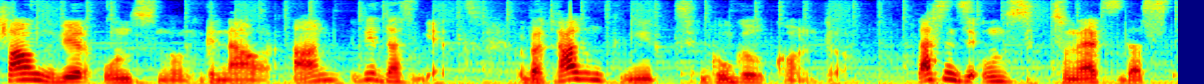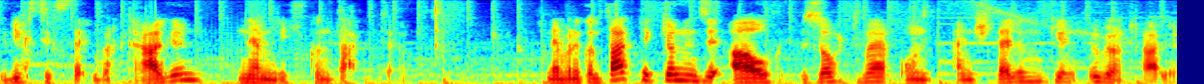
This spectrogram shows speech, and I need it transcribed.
Schauen wir uns nun genauer an, wie das geht. Übertragung mit Google-Konto. Lassen Sie uns zunächst das Wichtigste übertragen, nämlich Kontakte. Neben Kontakte können Sie auch Software und Einstellungen übertragen.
